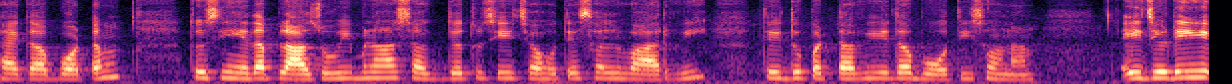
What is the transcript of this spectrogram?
ਹੈਗਾ ਬਾਟਮ ਤੁਸੀਂ ਇਹਦਾ ਪਲਾਜ਼ੋ ਵੀ ਬਣਾ ਸਕਦੇ ਹੋ, ਤੁਸੀਂ ਚਾਹੋ ਤੇ ਸਲਵਾਰ ਵੀ ਤੇ ਦੁਪੱਟਾ ਵੀ ਇਹਦਾ ਬਹੁਤ ਹੀ ਸੋਹਣਾ। ਇਹ ਜਿਹੜੀ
